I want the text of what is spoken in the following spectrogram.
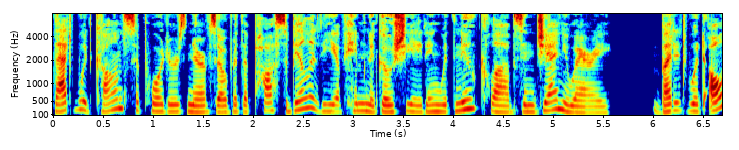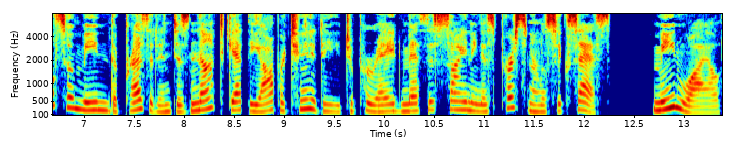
that would calm supporters' nerves over the possibility of him negotiating with new clubs in January. But it would also mean the president does not get the opportunity to parade Messi's signing as personal success. Meanwhile,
